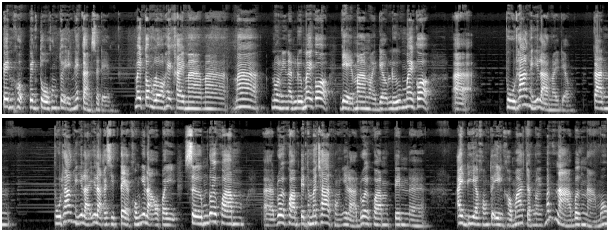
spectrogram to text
เป็นของเป็นตัวของตัวเองในการแสดง ไม่ต้องรอให้ใครมามามาโน่นนี่นั่นหรือไม่ก็แย่มาหน่อยเดียว หรือไม่ก็อ่าปูทางให้อีหลาหน่อยเดียว การปูทางให้อีหลาอีหลากระสิแตกของอีหลาออกไปเสริมด้วยความอ่าด้วยความเป็นธรรมชาติของอีหลาด้วยความเป็นอ่อ ไอเดียของตัวเองเขามาจากหน่อยมันหนาเบิงหนามอง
